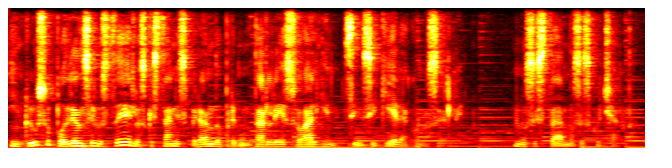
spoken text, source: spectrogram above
Incluso podrían ser ustedes los que están esperando preguntarle eso a alguien sin siquiera conocerle. Nos estamos escuchando.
